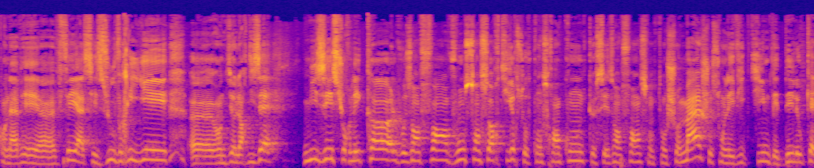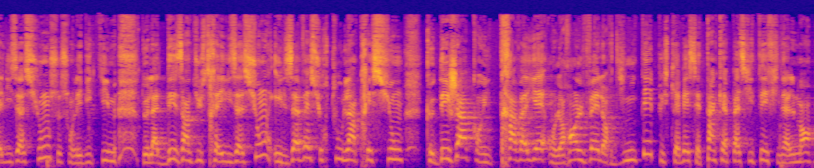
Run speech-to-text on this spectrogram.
qu'on avait euh, fait à ces ouvriers, euh, on leur disait misez sur l'école, vos enfants vont s'en sortir, sauf qu'on se rend compte que ces enfants sont au chômage, ce sont les victimes des délocalisations, ce sont les victimes de la désindustrialisation, et ils avaient surtout l'impression que déjà quand ils travaillaient, on leur enlevait leur dignité, puisqu'il y avait cette incapacité finalement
